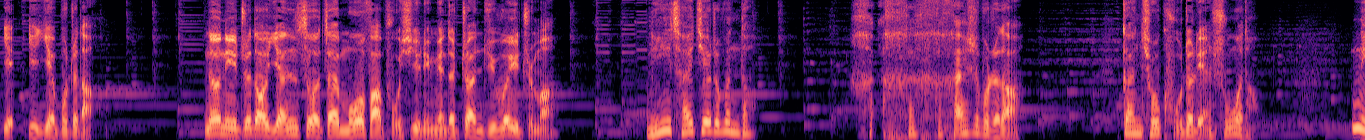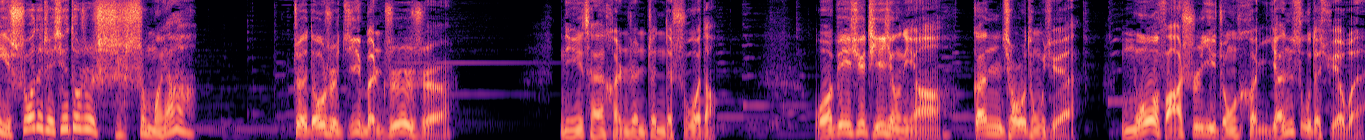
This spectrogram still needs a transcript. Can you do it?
也也也不知道。”“那你知道颜色在魔法谱系里面的占据位置吗？”尼才接着问道。还还还还是不知道，甘球苦着脸说道：“你说的这些都是什什么呀？这都是基本知识。”尼才很认真的说道：“我必须提醒你啊，甘球同学，魔法是一种很严肃的学问，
